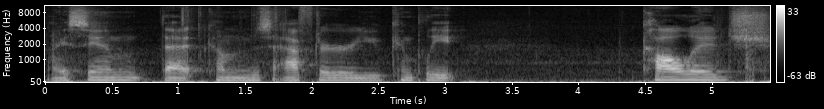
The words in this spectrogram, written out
I assume that comes after you complete college,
